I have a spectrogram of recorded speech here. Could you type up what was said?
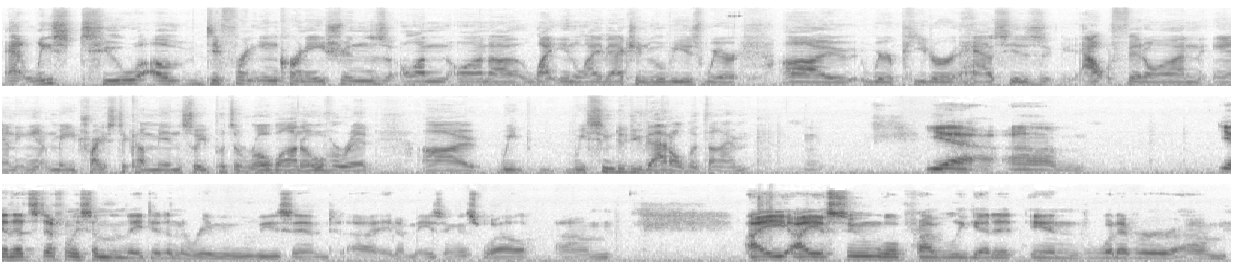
at least two of different incarnations on on uh, in live action movies where uh, where Peter has his outfit on and Aunt May tries to come in, so he puts a robe on over it. Uh, we we seem to do that all the time. Yeah, um, yeah, that's definitely something they did in the Raimi movies and uh, in Amazing as well. Um, I, I assume we'll probably get it in whatever um,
